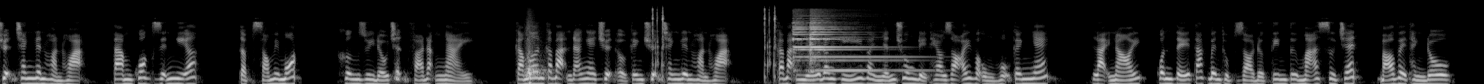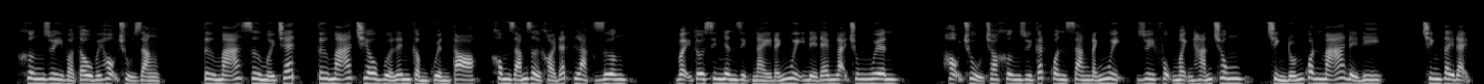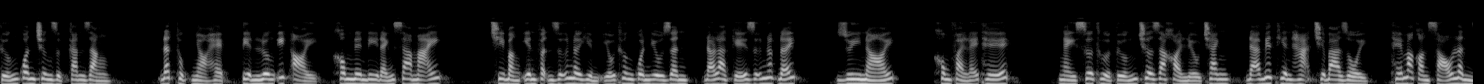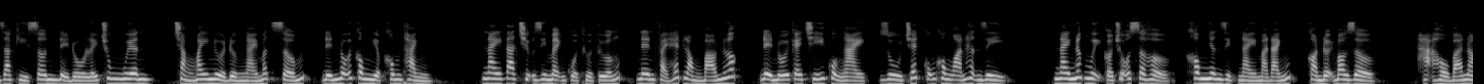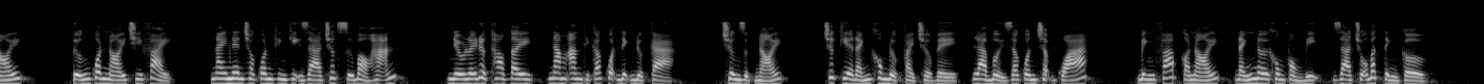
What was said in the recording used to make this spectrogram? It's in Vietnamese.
Chuyện tranh liên hoàn họa, Tam Quốc diễn nghĩa. Tập 61. Khương Duy đấu trận phá đặng ngải. Cảm ơn các bạn đã nghe chuyện ở kênh truyện tranh liên hoàn họa. Các bạn nhớ đăng ký và nhấn chuông để theo dõi và ủng hộ kênh nhé. Lại nói, quân tế tác bên thục dò được tin Tư Mã Sư chết, báo về thành đô. Khương Duy vào tâu với hậu chủ rằng, Tư Mã Sư mới chết, Tư Mã Chiêu vừa lên cầm quyền to, không dám rời khỏi đất Lạc Dương. Vậy tôi xin nhân dịp này đánh Ngụy để đem lại Trung Nguyên. Hậu chủ cho Khương Duy cất quân sang đánh Ngụy, Duy phụng mệnh Hán Trung, chỉnh đốn quân mã để đi. Trinh Tây đại tướng quân Trương Dực can rằng, đất thục nhỏ hẹp, tiền lương ít ỏi, không nên đi đánh xa mãi. Chi bằng yên phận giữ nơi hiểm yếu thương quân yêu dân, đó là kế giữ nước đấy. Duy nói, không phải lẽ thế. Ngày xưa thừa tướng chưa ra khỏi liều tranh, đã biết thiên hạ chia ba rồi, thế mà còn sáu lần ra Kỳ Sơn để đồ lấy Trung Nguyên, chẳng may nửa đường ngài mất sớm, đến nỗi công nghiệp không thành. Nay ta chịu di mệnh của thừa tướng, nên phải hết lòng báo nước, để nối cái chí của ngài, dù chết cũng không oán hận gì. Nay nước ngụy có chỗ sơ hở, không nhân dịp này mà đánh, còn đợi bao giờ? Hạ hầu bá nói. Tướng quân nói chí phải. Nay nên cho quân kinh kỵ ra trước xứ bảo hãn. Nếu lấy được thao tây, nam An thì các quận định được cả. Trương Dực nói. Trước kia đánh không được phải trở về, là bởi ra quân chậm quá. Binh pháp có nói, đánh nơi không phòng bị, ra chỗ bất tình cờ.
